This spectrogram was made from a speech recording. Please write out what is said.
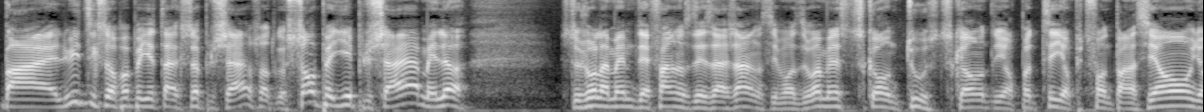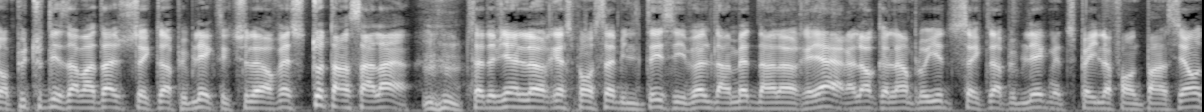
Ben, lui, il dit qu'ils sont pas payés tant que ça plus cher. En tout cas, ils sont payés plus cher, mais là, c'est toujours la même défense des agences. Ils vont dire, ouais, mais là, si tu comptes tout, si tu comptes, ils ont pas, ils ont plus de fonds de pension, ils ont plus tous les avantages du secteur public. C'est que tu leur verses tout en salaire. Mhm. Ça devient leur responsabilité s'ils veulent d'en mettre dans leur REER, alors que l'employé du secteur public, mais tu payes le fonds de pension.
